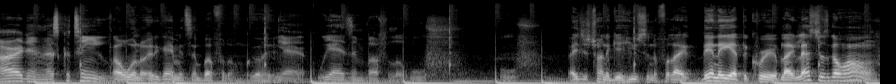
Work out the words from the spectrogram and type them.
All right, then let's continue. Oh well, no, the game is in Buffalo. Go ahead. Yeah, we as in Buffalo. Oof, oof, They just trying to get Houston to for like. Then they at the crib like, let's just go home.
